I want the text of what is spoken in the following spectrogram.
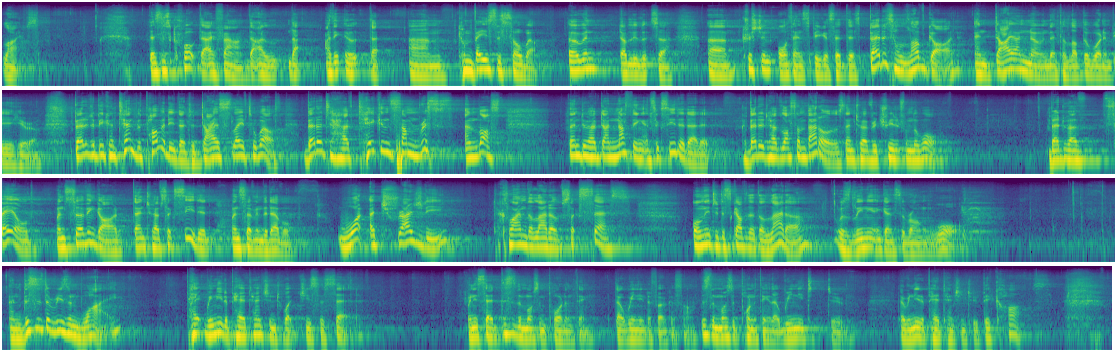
lives. There's this quote that I found that I, that I think it, that um, conveys this so well. Erwin W. Lutzer, uh, Christian author and speaker, said this Better to love God and die unknown than to love the world and be a hero. Better to be content with poverty than to die a slave to wealth. Better to have taken some risks and lost than to have done nothing and succeeded at it. Better to have lost some battles than to have retreated from the war. Better to have failed when serving God than to have succeeded when serving the devil. What a tragedy to climb the ladder of success only to discover that the ladder was leaning against the wrong wall. And this is the reason why we need to pay attention to what Jesus said. When he said, This is the most important thing that we need to focus on. This is the most important thing that we need to do, that we need to pay attention to, because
